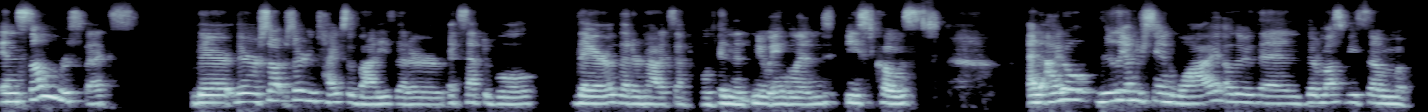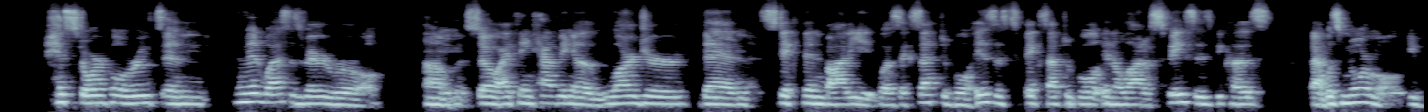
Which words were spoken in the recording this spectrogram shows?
in some respects there there are certain types of bodies that are acceptable there that are not acceptable in the New England East Coast. And I don't really understand why, other than there must be some historical roots in the Midwest is very rural. Um, so I think having a larger than stick thin body was acceptable, is acceptable in a lot of spaces because that was normal. You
